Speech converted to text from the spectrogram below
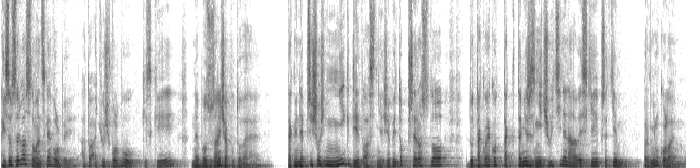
A když jsem sledoval slovenské volby, a to ať už volbu Kisky nebo Zuzany Čaputové, tak mi nepřišlo že nikdy vlastně, že by to přerostlo do takové jako tak téměř zničující nenávisti před tím prvním kolem,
